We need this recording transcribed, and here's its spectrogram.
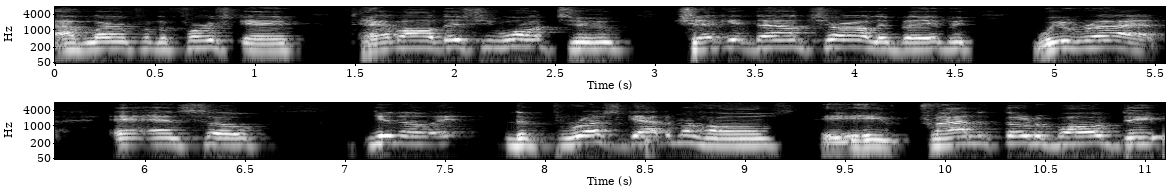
I've learned from the first game. have all this you want to. Check it down, Charlie, baby. We ride. And, and so, you know, it, the rush got to Mahomes. He, he trying to throw the ball deep.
